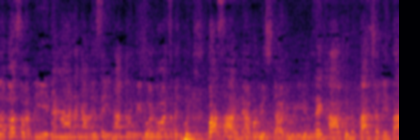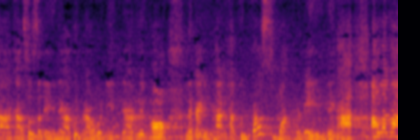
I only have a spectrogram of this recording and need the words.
แล้วก็สวัสดีนะคะนางงามทั้งสี่ท่านตรงนี้ด้วยไม่ว่าจะเป็นคุณป้าใสนะคะประวิศดาวดูรินนะคะ คุณน้ำตาลชนิตาค่ะสวนเสน่ห์นะคะคุณพราวนิชนะคะเรื่องทองและก็อีกหนึ่งท่านค่ะคุณป้าสวรรค์นั่นเองนะคะเอาละค่ะ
